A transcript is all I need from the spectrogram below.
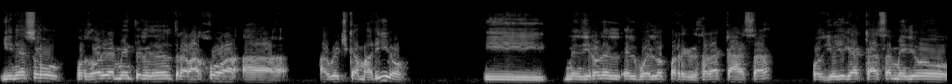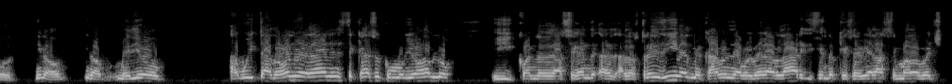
Y en eso, pues obviamente le dieron el trabajo a, a, Rich Camarillo y me dieron el, vuelo para regresar a casa. Pues yo llegué a casa medio, you know, you know, medio aguitadón, ¿verdad? En este caso, como yo hablo. Y cuando a, a, los tres días me acaban de volver a hablar y diciendo que se había lastimado Rich,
